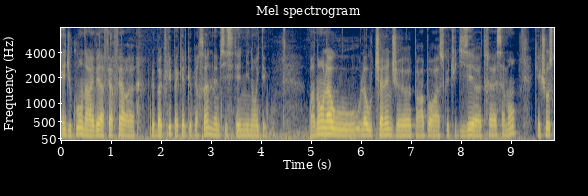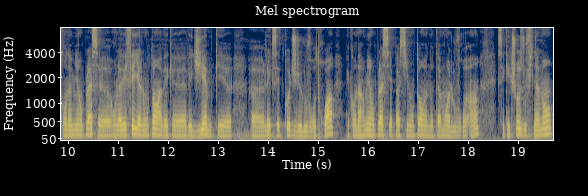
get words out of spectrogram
Et du coup, on arrivait à faire faire euh, le backflip à quelques personnes, même si c'était une minorité. Maintenant, là où, là où challenge euh, par rapport à ce que tu disais euh, très récemment, quelque chose qu'on a mis en place, on l'avait fait il y a longtemps avec, avec JM, qui est l'ex-head coach de Louvre 3, mais qu'on a remis en place il n'y a pas si longtemps, notamment à Louvre 1. C'est quelque chose où finalement,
